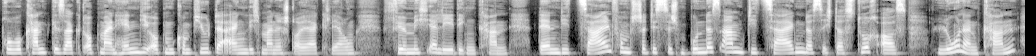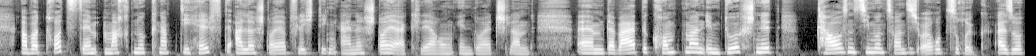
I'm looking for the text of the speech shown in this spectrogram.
Provokant gesagt, ob mein Handy, ob ein Computer eigentlich meine Steuererklärung für mich erledigen kann. Denn die Zahlen vom Statistischen Bundesamt, die zeigen, dass sich das durchaus lohnen kann. Aber trotzdem macht nur knapp die Hälfte aller Steuerpflichtigen eine Steuererklärung in Deutschland. Ähm, dabei bekommt man im Durchschnitt 1027 Euro zurück. Also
